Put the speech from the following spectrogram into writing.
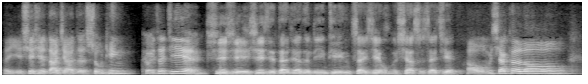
呃，也谢谢大家的收听，各位再见。谢谢谢谢大家的聆听，再见，我们下次再见。好，我们下课喽。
